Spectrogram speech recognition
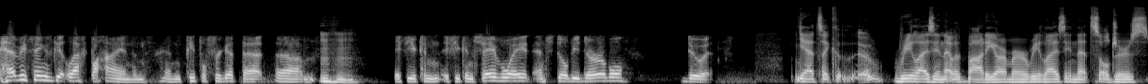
heavy things get left behind, and and people forget that. Um, Mhm. if you can if you can save weight and still be durable, do it. Yeah, it's like uh, realizing that with body armor, realizing that soldiers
